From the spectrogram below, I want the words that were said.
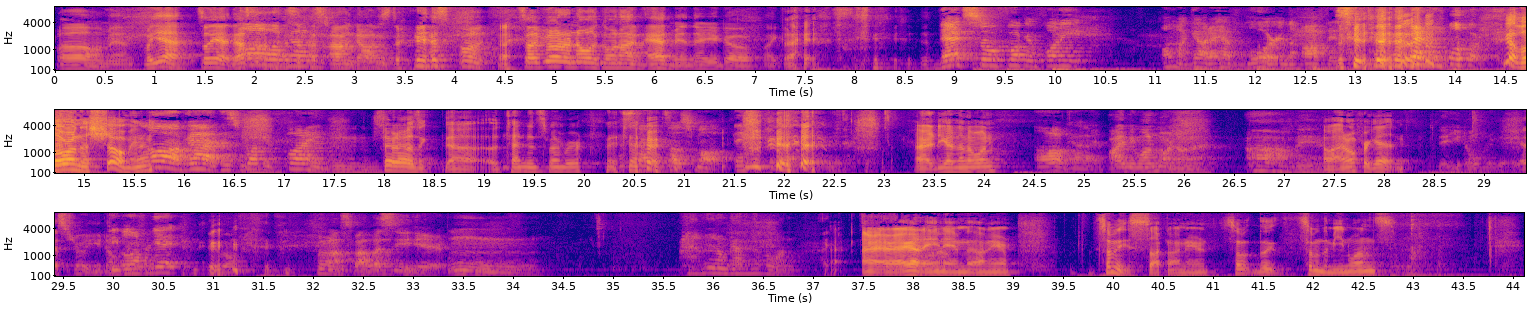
Oh man, but yeah, so yeah, that's Oh, that's, God, that's, that's ongoing fucking story. That's on- so if you want to know what's going on in admin, there you go. Like, That's so fucking funny. Oh my god, I have lore in the office. I have lore. You got Laura on the show, man. Oh god, that's fucking funny. Started out as a uh, attendance member. It started so small. Thank you. For that. All right, you got another one? Oh god. I need one more, don't I? Oh man, Oh, I don't forget. yeah, you don't forget. That's true. You don't. People don't forget. People don't- Put it on the spot. Let's see here. Mm. I really don't got another one. I- All right, all right. I got a name on here. Some of these suck on here. Some of the some of the mean ones.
